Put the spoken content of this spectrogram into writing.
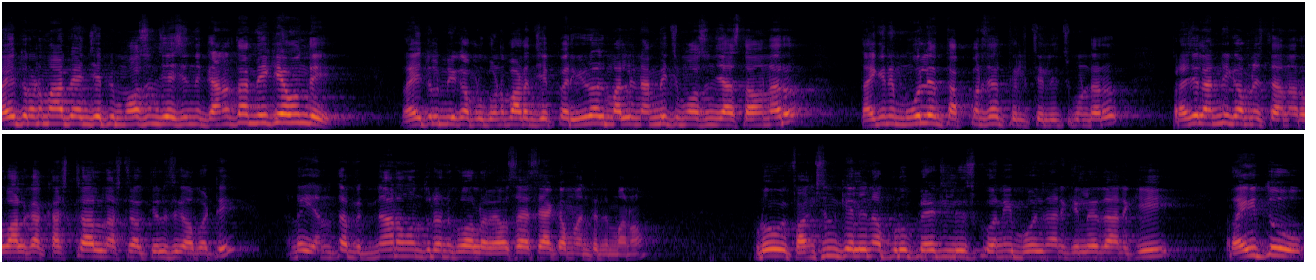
రైతు రుణమాఫీ అని చెప్పి మోసం చేసింది ఘనత మీకే ఉంది. రైతులు మీకు అప్పుడు గుణపాఠం చెప్పారు. ఈ మళ్ళీ నమ్మించి మోసం చేస్తా ఉన్నారు. తగిన మూల్యం తప్పనిసరి తెలి- చెల్లించుకుంటారు. ప్రజలు అన్ని గమనిస్తా ఉన్నారు. వాళ్ళకి ఆ కష్టాలు నష్టాలు తెలుసు కాబట్టి. అంటే ఎంత విజ్ఞానవంతుడు అనుకోవాలి వ్యవసాయ శాఖ మంత్రిని మనం. ఇప్పుడు ఫంక్షన్కి వెళ్ళినప్పుడు ప్లేట్లు తీసుకొని భోజనానికి వెళ్ళేదానికి రైతు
